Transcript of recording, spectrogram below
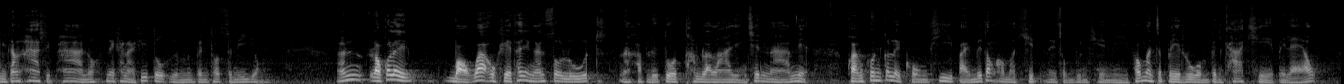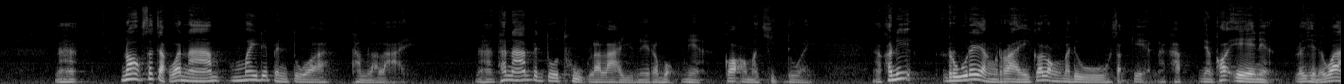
มีทั้ง 55เนาะในขณะที่ตัวอื่นมันเป็นทศนิยมนั้นเราก็เลยบอกว่าโอเค ถ้าอย่างนั้นโซลูตนะครับหรือตัวทำละลายอย่างเช่นน้ำเนี่ยความข้นก็เลยคงที่ไปไม่ต้องเอามาคิดในสมดุลเคมี เพราะมันจะไปรวมเป็นค่า K ไปแล้วนะฮะนอกจากว่าน้ำไม่ได้เป็นตัวทำละลาย นะฮะถ้าน้ำเป็นตัวถูกละลายอยู่ในระบบเนี่ยก็เอามาคิดด้วยนะคราวนี้รู้ได้อย่างไรก็ลองมาดูสังเกตนะครับ อย่างข้อ A เนี่ยเราเห็นได้ว่า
